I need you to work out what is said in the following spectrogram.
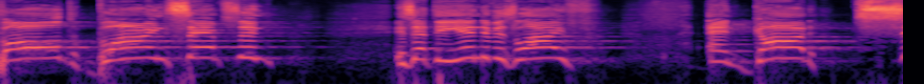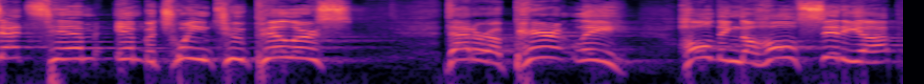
bald, blind Samson is at the end of his life, and God sets him in between two pillars that are apparently holding the whole city up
